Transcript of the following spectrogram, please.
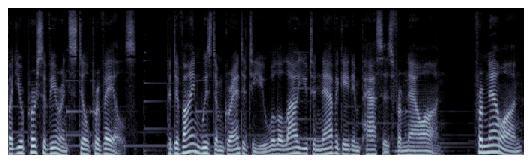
but your perseverance still prevails. The divine wisdom granted to you will allow you to navigate impasses from now on. From now on,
